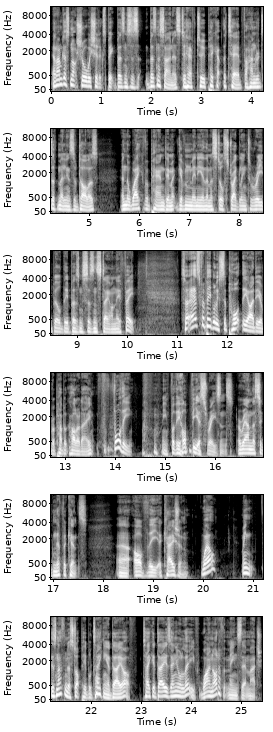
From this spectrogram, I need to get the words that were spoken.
And I'm just not sure we should expect businesses, business owners to have to pick up the tab for hundreds of millions of dollars in the wake of a pandemic, given many of them are still struggling to rebuild their businesses and stay on their feet. So, as for people who support the idea of a public holiday, for the, I mean, for the obvious reasons around the significance uh, of the occasion, well, I mean, there's nothing to stop people taking a day off. Take a day's annual leave. Why not if it means that much?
